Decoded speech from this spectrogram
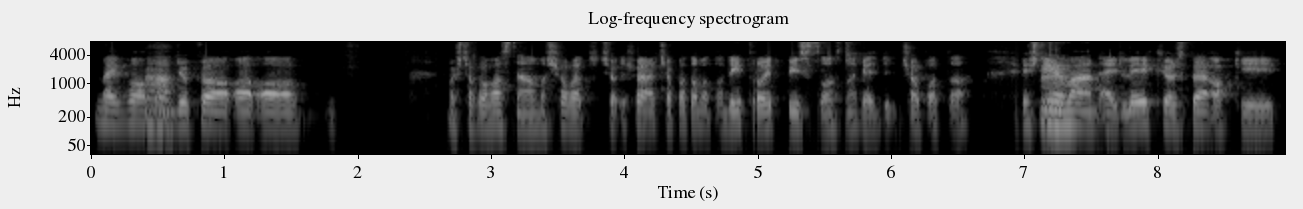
meg van Aha. mondjuk a, a, a most akkor használom a saját, saját csapatomat, a Detroit Pistonsnak egy csapata. És Mhm. nyilván egy Lakersbe, aki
